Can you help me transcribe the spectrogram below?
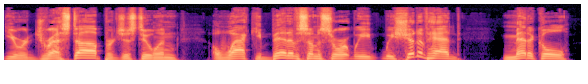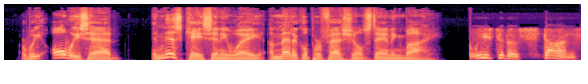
you were dressed up or just doing a wacky bit of some sort. We we should have had medical, or we always had, in this case anyway, a medical professional standing by. We used to do those stunts,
